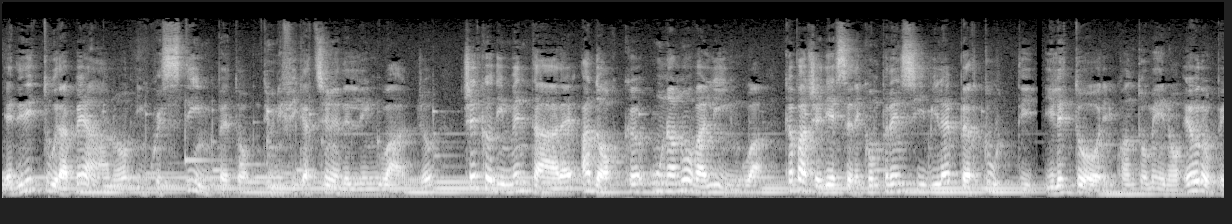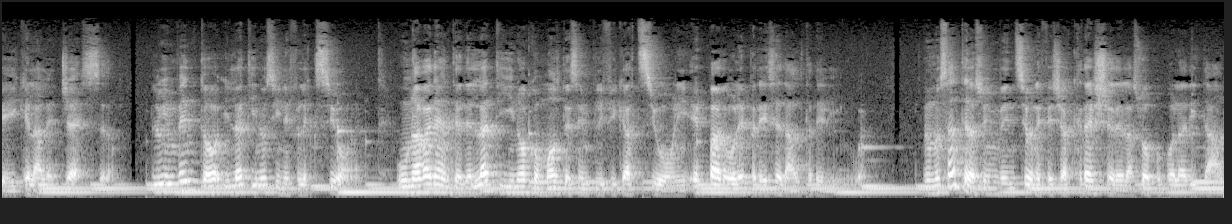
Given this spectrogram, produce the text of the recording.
E addirittura Peano, in quest'impeto di unificazione del linguaggio, cercò di inventare ad hoc una nuova lingua capace di essere comprensibile per tutti i lettori, quantomeno europei, che la leggessero. Lui inventò il latino sineflexione, una variante del latino con molte semplificazioni e parole prese da altre lingue. Nonostante la sua invenzione fece accrescere la sua popolarità,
